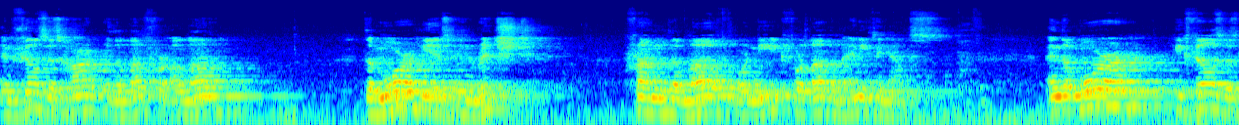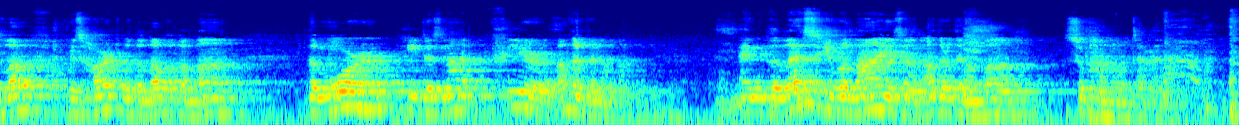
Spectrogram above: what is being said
and fills his heart with a love for Allah, the more he is enriched from the love or need for love of anything else. And the more he fills his love, his heart with the love of Allah, the more he does not fear other than Allah. And the less he relies on other than Allah subhanahu wa ta'ala.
